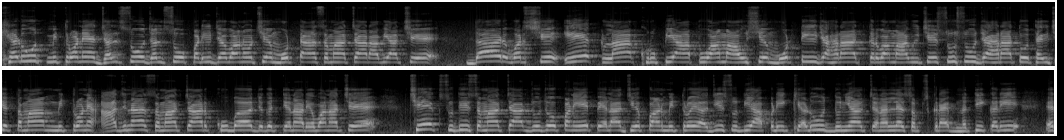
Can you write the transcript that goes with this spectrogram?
ખેડૂત મિત્રોને જલસો જલસો પડી જવાનો છે. મોટા સમાચાર આવ્યા છે. દર વર્ષે એક લાખ રૂપિયા આપવામાં આવશે. મોટી જાહેરાત કરવામાં આવી છે. શું શું જાહેરાતો થઈ છે? તમામ મિત્રોને આજના સમાચાર ખૂબ જ અગત્યના રહેવાના છે. છેક સુધી સમાચાર જોજો. પણ એ પહેલાં જે પણ મિત્રોએ હજી સુધી આપણી ખેડૂત દુનિયા ચેનલને સબસ્ક્રાઈબ નથી કરી, એ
